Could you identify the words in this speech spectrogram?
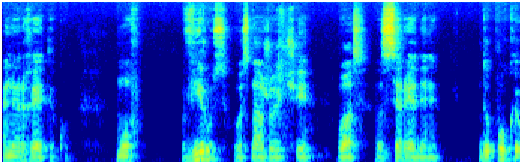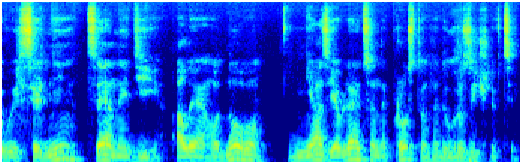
енергетику, мов вірус, виснажуючи вас зсередини. Допоки ви сильні, це не діє. Але одного дня з'являються не просто недоброзичливці,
